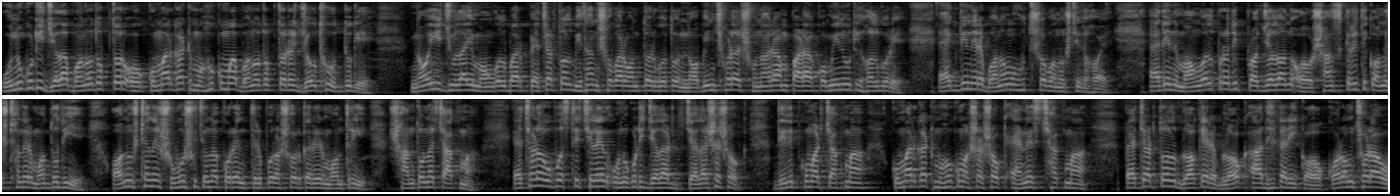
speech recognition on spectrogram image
ঊনকোটি জেলা বন দপ্তর ও কুমারঘাট মহকুমা বন দপ্তরের যৌথ উদ্যোগে নয়ই জুলাই মঙ্গলবার পেচারতল বিধানসভার অন্তর্গত নবীনছড়া সোনারামপাড়া কমিউনিটি হলঘরে একদিনের বন মহোৎসব অনুষ্ঠিত হয়। এদিন মঙ্গল প্রদীপ প্রজ্বলন ও সাংস্কৃতিক অনুষ্ঠানের মধ্য দিয়ে অনুষ্ঠানের শুভ সূচনা করেন ত্রিপুরা সরকারের মন্ত্রী শান্তনা চাকমা। এছাড়া উপস্থিত ছিলেন ঊনকোটি জেলার জেলাশাসক দিলীপ কুমার চাকমা, কুমারঘাট মহকুমা শাসক এন এস ছাকমা পেচারতল ব্লকের ব্লক আধিকারিক ও করমছড়া ও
